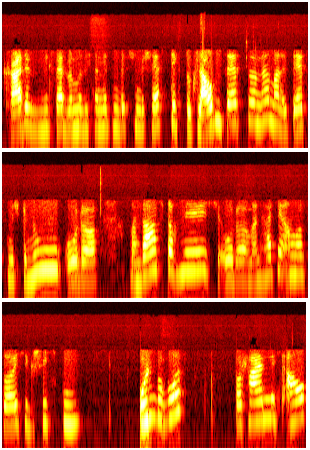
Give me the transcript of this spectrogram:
gerade wie gesagt, wenn man sich damit ein bisschen beschäftigt, so Glaubenssätze, ne, man ist selbst nicht genug oder man darf doch nicht oder man hat ja immer solche Geschichten unbewusst wahrscheinlich auch.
